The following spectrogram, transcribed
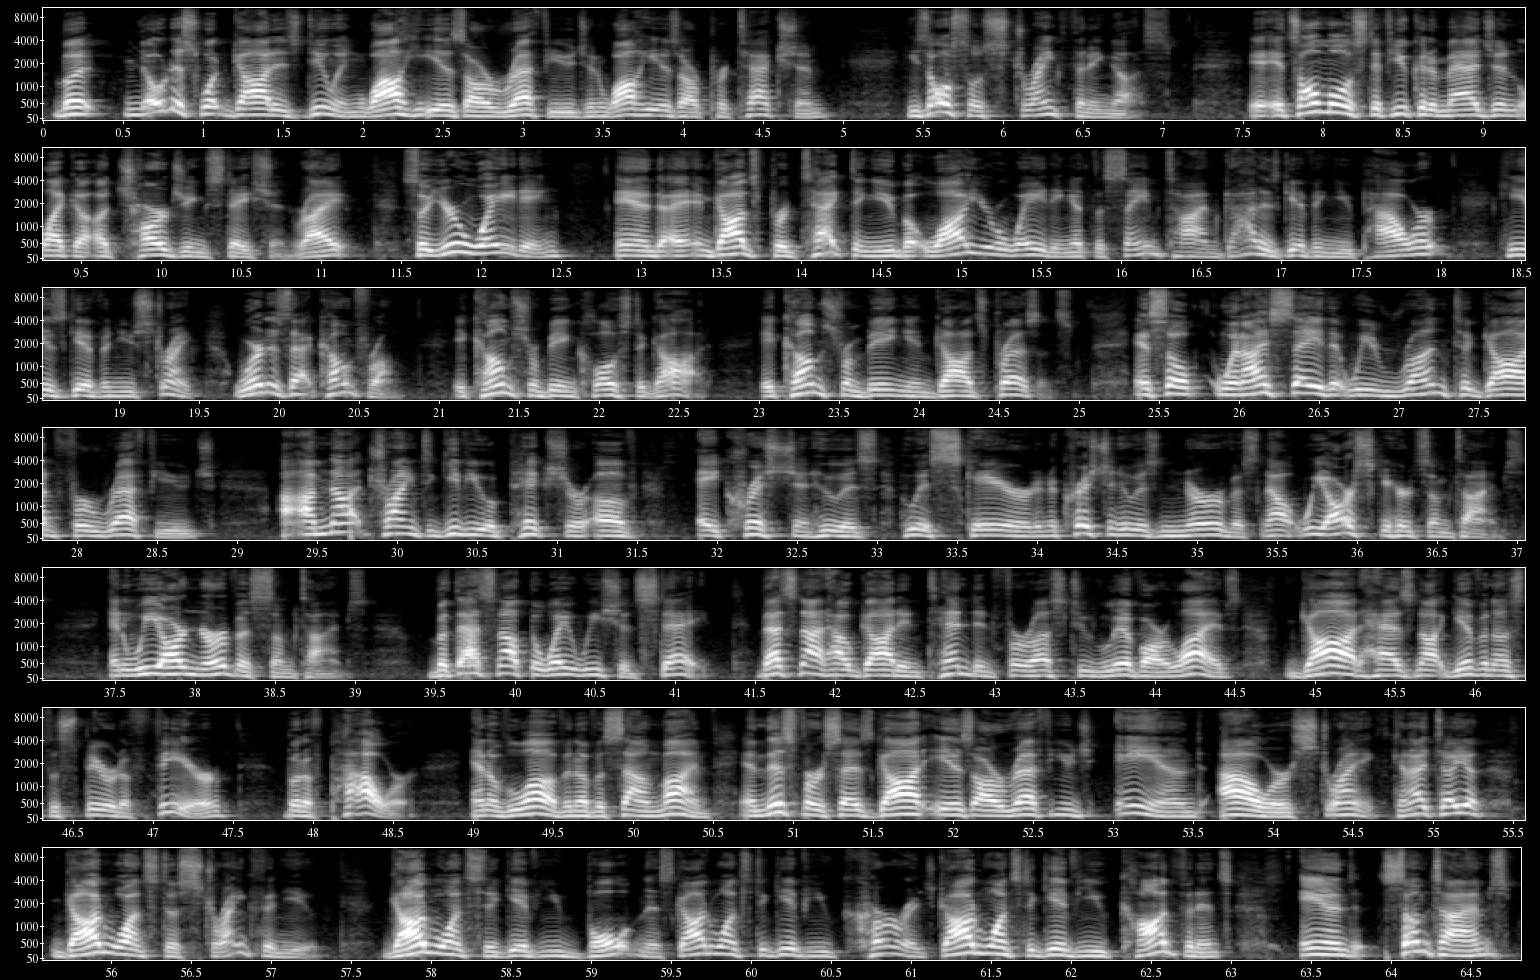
But notice what God is doing while He is our refuge and while He is our protection, He's also strengthening us. It's almost, if you could imagine, like a, a charging station, right? So you're waiting and, and God's protecting you, but while you're waiting, at the same time, God is giving you power he has given you strength. Where does that come from? It comes from being close to God, it comes from being in God's presence. And so when I say that we run to God for refuge, I'm not trying to give you a picture of a Christian who is, who is scared and a Christian who is nervous. Now, we are scared sometimes and we are nervous sometimes, but that's not the way we should stay. That's not how God intended for us to live our lives. God has not given us the spirit of fear, but of power and of love and of a sound mind. And this verse says, God is our refuge and our strength. Can I tell you, God wants to strengthen you. God wants to give you boldness. God wants to give you courage. God wants to give you confidence. And sometimes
